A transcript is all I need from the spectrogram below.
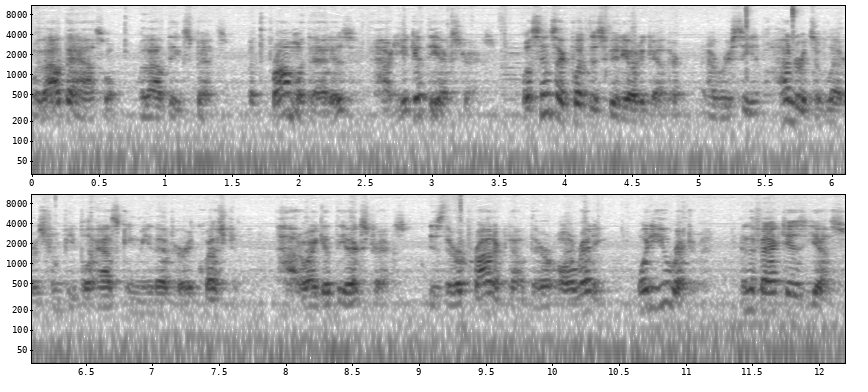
without the hassle, without the expense. But the problem with that is, how do you get the extracts? Well, since I put this video together, I've received hundreds of letters from people asking me that very question. How do I get the extracts? Is there a product out there already? What do you recommend? And the fact is, yes,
